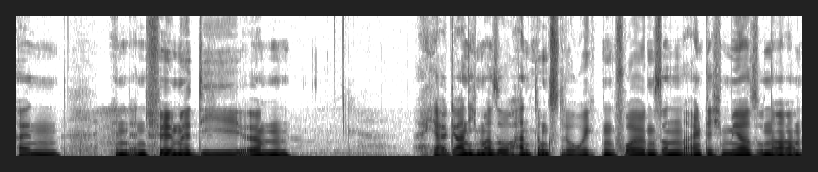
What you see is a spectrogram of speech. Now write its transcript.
ein, in, in Filme, die ähm, ja gar nicht mal so Handlungslogiken folgen, sondern eigentlich mehr so einer,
